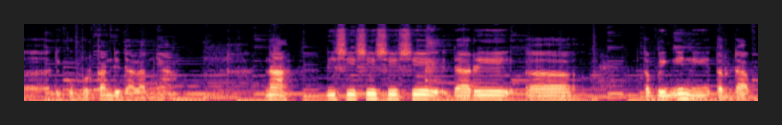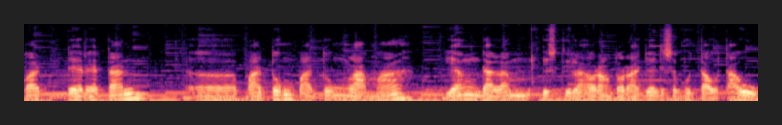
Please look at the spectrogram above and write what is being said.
e, dikuburkan di dalamnya. Nah, di sisi-sisi dari e, tebing ini terdapat deretan eh, patung-patung e, lama yang dalam istilah orang Toraja disebut tahu-tahu.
